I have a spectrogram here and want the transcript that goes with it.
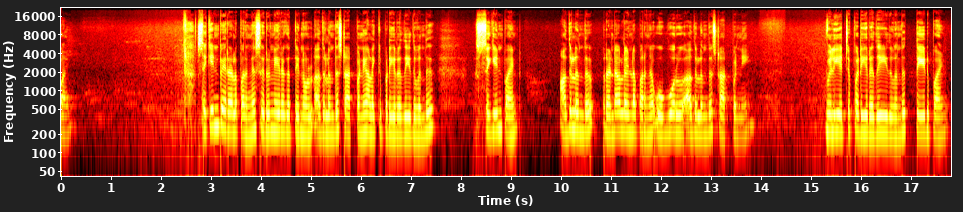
பாயிண்ட் செகண்ட் பேரால் பாருங்கள் சிறுநீரகத்தினுள் அதுலேருந்து ஸ்டார்ட் பண்ணி அழைக்கப்படுகிறது. இது வந்து செகண்ட் பாயிண்ட் அதுலேருந்து ரெண்டாவது லைனில் பாருங்கள் ஒவ்வொரு அதுலேருந்து ஸ்டார்ட் பண்ணி வெளியேற்றப்படுகிறது. இது வந்து தேர்டு பாயிண்ட்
